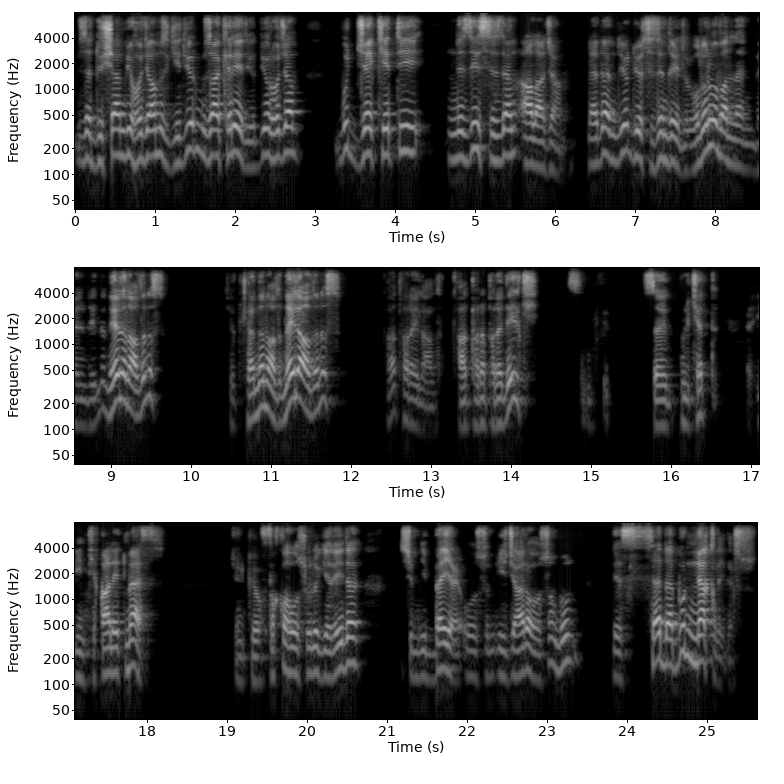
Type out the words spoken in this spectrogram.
Bize düşen bir hocamız gidiyor müzakere ediyor. Diyor hocam bu ceketinizi sizden alacağım. Neden diyor? Diyor sizin değildir. Olur mu bana benim değildir? Nereden aldınız? Diyor kendden aldım. Neyle aldınız? Kağıt parayla aldım. Kağıt para para değil ki. Size mülkiyet intikal etmez. Çünkü fıkıh usulü gereği de şimdi bey' olsun, icara olsun bunun e, sebebun naklidir.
